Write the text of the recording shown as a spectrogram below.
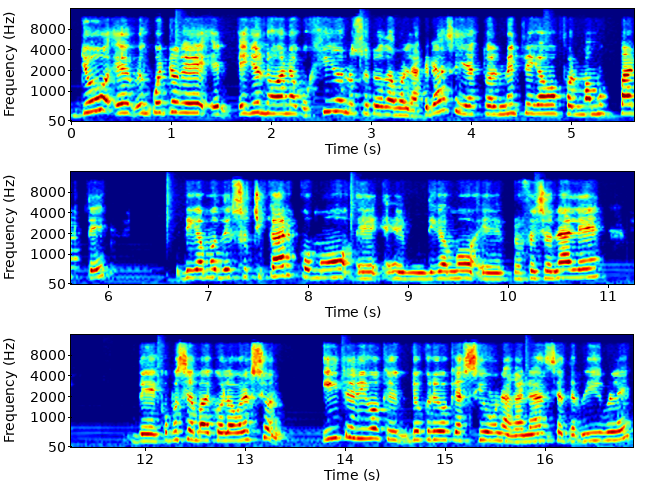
Yo eh, encuentro que eh, ellos nos han acogido, nosotros damos las gracias y actualmente, digamos, formamos parte, digamos, de Sochicar como, eh, em, digamos, profesionales de, ¿cómo se llama?, de colaboración y te digo que yo creo que ha sido una ganancia terrible,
